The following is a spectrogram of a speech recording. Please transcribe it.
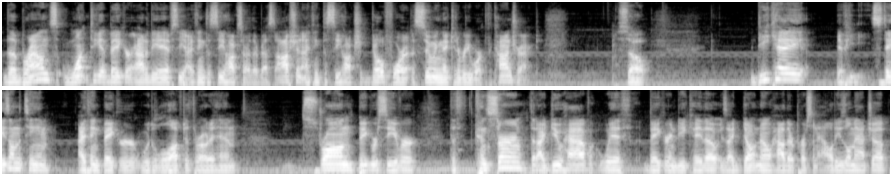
the Browns want to get Baker out of the AFC, I think the Seahawks are their best option. I think the Seahawks should go for it, assuming they can rework the contract. So, DK, if he stays on the team, I think Baker would love to throw to him. Strong, big receiver. The th- concern that I do have with Baker and DK, though, is I don't know how their personalities will match up.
